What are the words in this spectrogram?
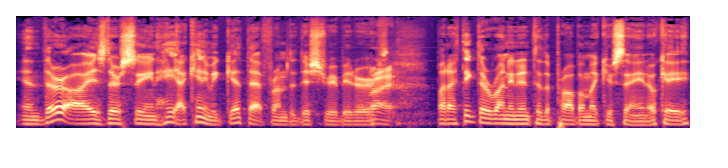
in their eyes they're saying hey i can't even get that from the distributors. Right. But i think they're running into the problem like you're saying. Okay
